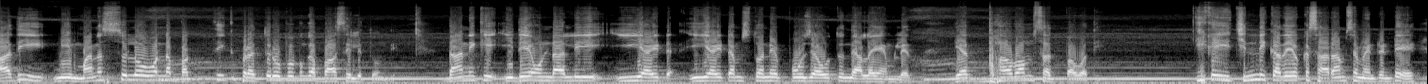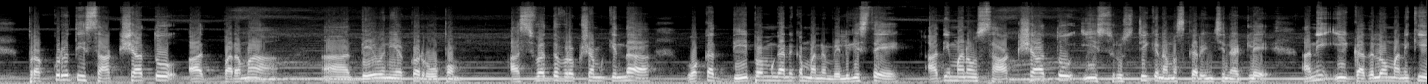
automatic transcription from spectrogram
అది నీ మనస్సులో ఉన్న భక్తికి ప్రతిరూపంగా బాసిల్లుతుంది. దానికి ఇదే ఉండాలి ఈ ఐట ఈ ఐటమ్స్తోనే పూజ అవుతుంది అలా ఏం లేదు. యద్భావం సద్భవతి. ఇక ఈ చిన్ని కథ యొక్క సారాంశం ఏంటంటే ప్రకృతి సాక్షాత్తు ఆ పరమ దేవుని యొక్క రూపం. అశ్వత్థ వృక్షం కింద ఒక దీపం గనక మనం వెలిగిస్తే అది మనం సాక్షాత్తు ఈ సృష్టికి నమస్కరించినట్లే అని ఈ కథలో మనకి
